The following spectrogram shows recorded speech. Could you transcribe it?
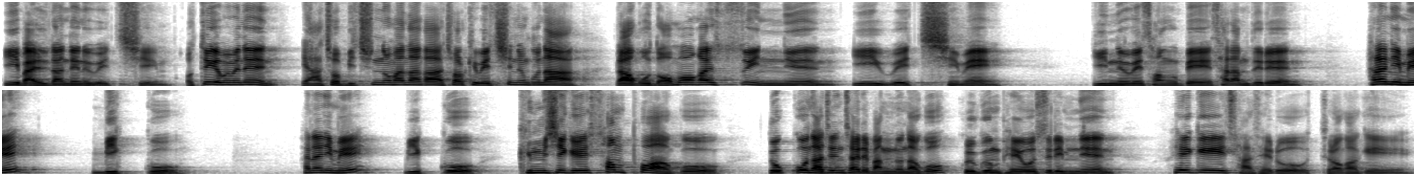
이 말도 안 되는 외침 어떻게 보면은 야 저 미친놈 하나가 저렇게 외치는구나라고 넘어갈 수 있는 이 외침에 니느웨 성읍의 사람들은 하나님을 믿고 하나님을 믿고 금식을 선포하고 높고 낮은 자리를 막론하고 굵은 베옷을 입는 회개의 자세로 들어가게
